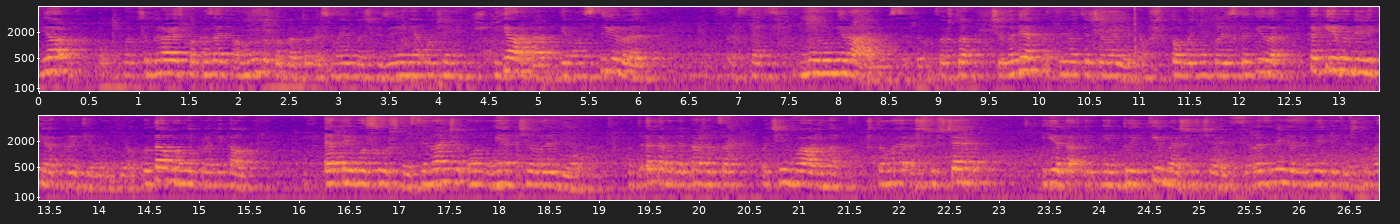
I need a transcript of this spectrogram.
Я вот собираюсь показать вам музыку, которая, с моей точки зрения, очень ярко демонстрирует, так сказать, неумираемость. То, что человек остается человеком, что бы ни происходило, какие бы великие открытия он делал, куда бы он ни проникал, это его сущность, иначе он не человек. Вот это, мне кажется, очень важно, что мы ощущаем и это интуитивно ощущается. Разве не заметили, что мы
